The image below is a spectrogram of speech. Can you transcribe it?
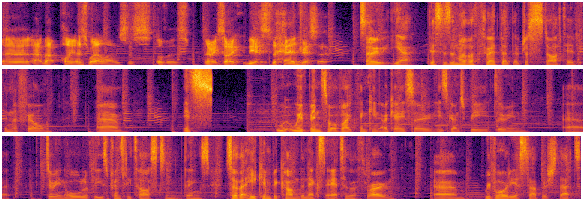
uh, at that point as well as as others. Anyway, sorry. Yes, the hairdresser. So yeah, this is another thread that they've just started in the film. Um, it's we've been sort of like thinking, okay, so he's going to be doing uh, doing all of these princely tasks and things so that he can become the next heir to the throne. Um, we've already established that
